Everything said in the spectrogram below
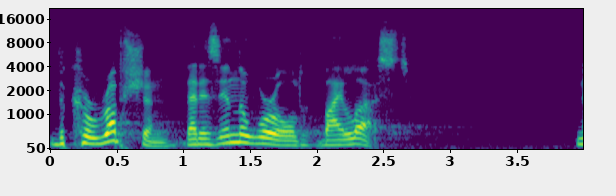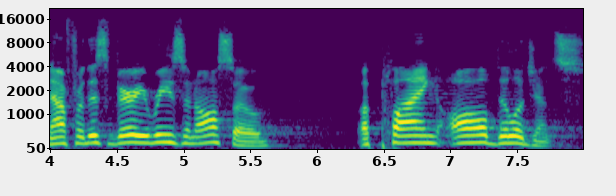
the corruption that is in the world by lust. Now, for this very reason also, applying all diligence.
